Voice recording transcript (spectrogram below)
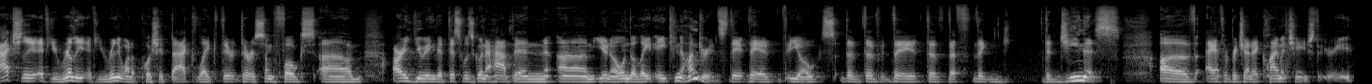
actually, if you really if you really want to push it back, like there there are some folks um, arguing that this was going to happen, um, you know, in the late 1800s. They, they you know the the the the, the, the the genus of anthropogenic climate change theory.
